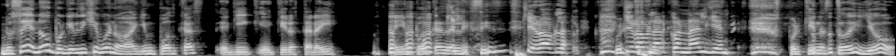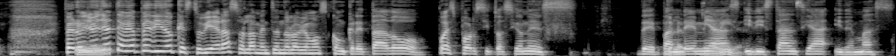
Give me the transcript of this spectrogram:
No sé, no, porque dije, bueno, hay un podcast, aquí quiero estar ahí. Hay un podcast de Alexis. quiero hablar, quiero hablar con alguien. ¿Por qué no estoy yo? Pero yo eh, ya te había pedido que estuvieras, solamente no lo habíamos concretado, pues por situaciones de pandemias y distancia y demás.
